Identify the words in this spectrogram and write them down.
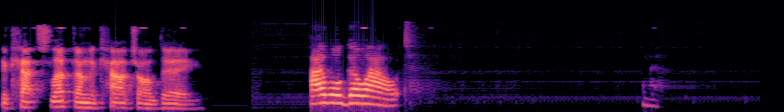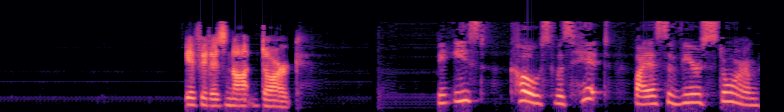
The cat slept on the couch all day. I will go out. If it is not dark. The east coast was hit by a severe storm.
